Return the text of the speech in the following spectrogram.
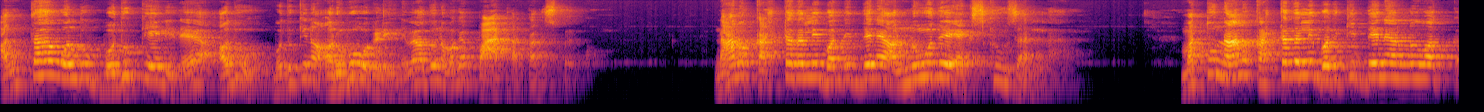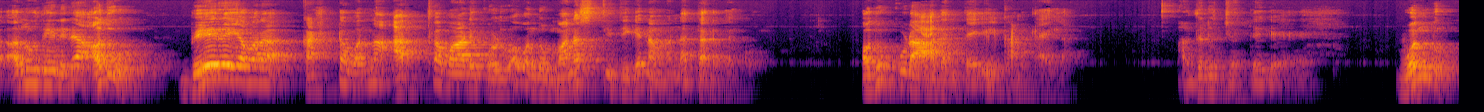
ಅಂತಹ ಒಂದು ಬದುಕೇನಿದೆ, ಅದು ಬದುಕಿನ ಅನುಭವಗಳೇನಿವೆ, ಅದು ನಮಗೆ ಪಾಠ ಕಲಿಸ್ಬೇಕು. ನಾನು ಕಷ್ಟದಲ್ಲಿ ಬಂದಿದ್ದೇನೆ ಅನ್ನುವುದೇ ಎಕ್ಸ್ಕ್ಯೂಸ್ ಅಲ್ಲ. ಮತ್ತು ನಾನು ಕಷ್ಟದಲ್ಲಿ ಬದುಕಿದ್ದೇನೆ ಅನ್ನುವ ಅನ್ನುವುದೇನಿದೆ, ಅದು ಬೇರೆಯವರ ಕಷ್ಟವನ್ನು ಅರ್ಥ ಮಾಡಿಕೊಳ್ಳುವ ಒಂದು ಮನಸ್ಥಿತಿಗೆ ನಮ್ಮನ್ನು ತರಬೇಕು. ಅದು ಕೂಡ ಆದಂತೆ ಇಲ್ಲಿ ಕಾಣ್ತಾ ಇಲ್ಲ. ಅದರ ಜೊತೆಗೆ ಒಂದು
